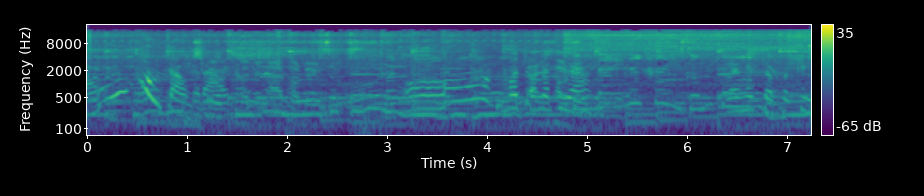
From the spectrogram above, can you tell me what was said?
เอาเจ้าก็ได้โอ้มาจดจะเกลือเลยไม่จดสักที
